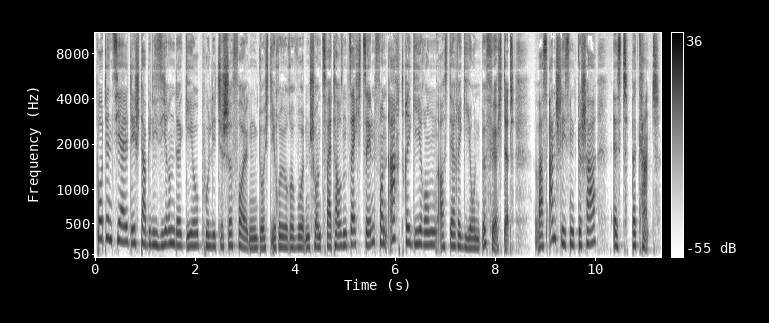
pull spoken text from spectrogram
Potenziell destabilisierende geopolitische Folgen durch die Röhre wurden schon 2016 von acht Regierungen aus der Region befürchtet. Was anschließend geschah, ist bekannt.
